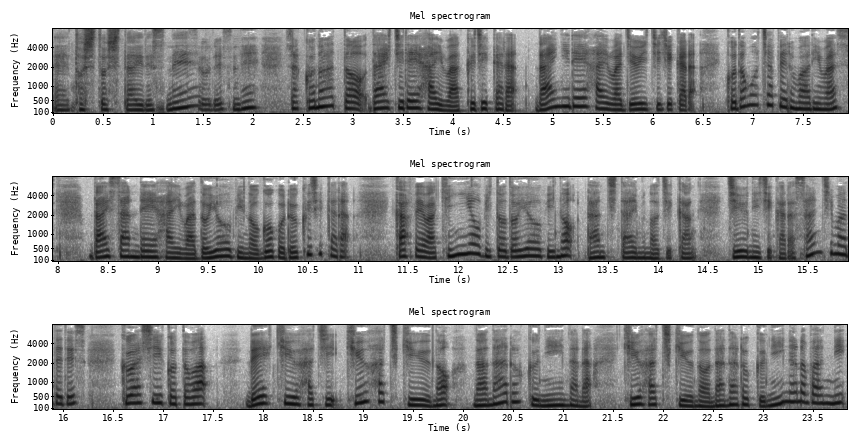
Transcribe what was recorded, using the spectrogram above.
えー、年としたいですね。そうですね。さあこの後第一礼拝は9時から、第二礼拝は11時から、子どもチャペルもあります。第三礼拝は土曜日の午後6時から、カフェは金曜日と土曜日のランチタイムの時間12時から3時までです。詳しいことは098-989の7627 989の7627番に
